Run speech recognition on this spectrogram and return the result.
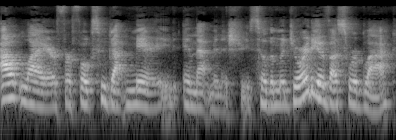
outlier for folks who got married in that ministry. So the majority of us were black,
